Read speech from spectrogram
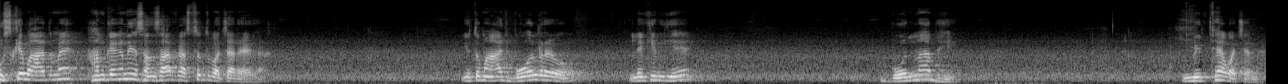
उसके बाद में हम कहेंगे, नहीं, संसार का अस्तित्व बचा रहेगा। ये तुम आज बोल रहे हो, लेकिन ये बोलना भी मिथ्या वचन है।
